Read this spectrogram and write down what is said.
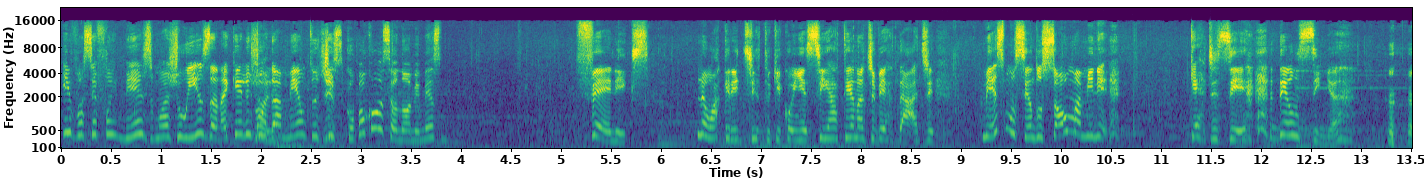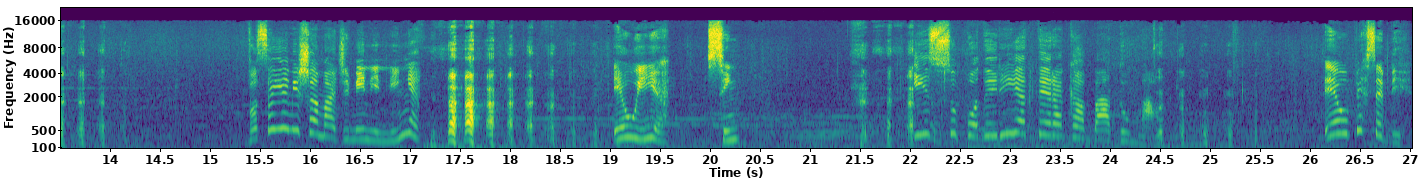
E você foi mesmo a juíza naquele Olha, julgamento de Desculpa, qual é o seu nome mesmo? Fênix. Não acredito que conheci a Atena de verdade. Mesmo sendo só uma mini. Quer dizer, deusinha. Você ia me chamar de menininha? Eu ia, sim. Isso poderia ter acabado mal. Eu percebi.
